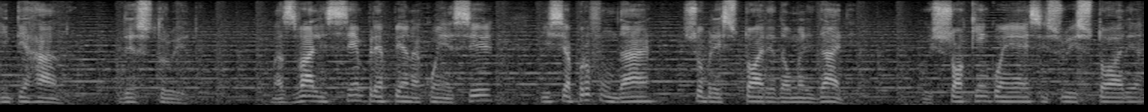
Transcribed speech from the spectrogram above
enterrado, destruído. Mas vale sempre a pena conhecer e se aprofundar sobre a história da humanidade, pois só quem conhece sua história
